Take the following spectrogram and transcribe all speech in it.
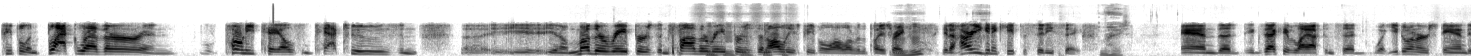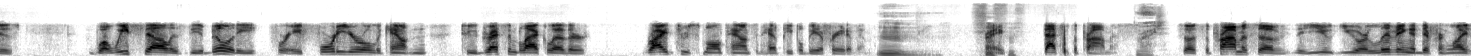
people in black leather and ponytails and tattoos and uh, you know mother rapers and father rapers and all these people all over the place, right? You know, how are you going to keep the city safe?" Right. And the executive laughed and said, "What you don't understand is what we sell is the ability for a 40-year-old accountant to dress in black leather, ride through small towns, and have people be afraid of him. Right? That's the promise. Right. So it's the promise of that you you are living a different life.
